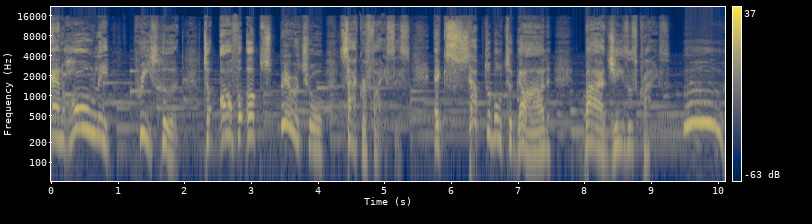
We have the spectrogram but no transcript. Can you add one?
and holy priesthood to offer up spiritual sacrifices acceptable to God by Jesus Christ. Woo.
